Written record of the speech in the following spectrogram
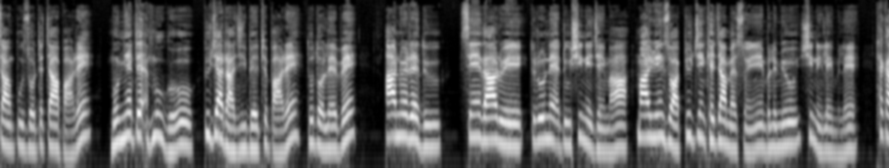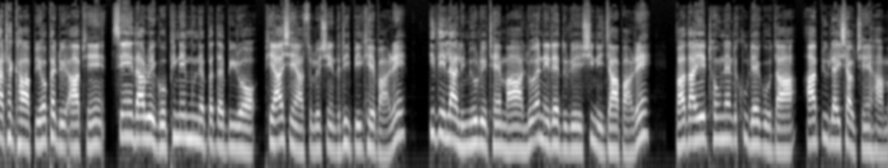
ဆောင်ပူဇော်တကြပါတယ်မုံမြတ်တဲ့အမှုကိုပြုကြတာကြီးပဲဖြစ်ပါတယ်သို့တော်လည်းပဲအားနွဲ့တဲ့သူစင်းသားတွေသူတို့နဲ့အတူရှိနေချိန်မှာမှားယွင်းစွာပြုကျင့်ခဲ့ကြမယ်ဆိုရင်ဘယ်လိုမျိုးရှိနေလိမ့်မလဲ ထက်ခါထက်ခါပြောဖက်တွေအားဖြင့်စင်းသားတွေကိုဖိနှိပ်မှုနဲ့ပတ်သက်ပြီးတော့ဖျားရှင်ဟာဆိုလို့ရှိရင်သတိပေးခဲ့ပါတယ်ဣသေလလူမျိုးတွေထဲမှာလိုအပ်နေတဲ့သူတွေရှိနေကြပါတယ်ဘာသာရေးထုံးတမ်းတစ်ခုတည်းကိုသာအားပြုလိုက်လျှောက်ခြင်းဟာမ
